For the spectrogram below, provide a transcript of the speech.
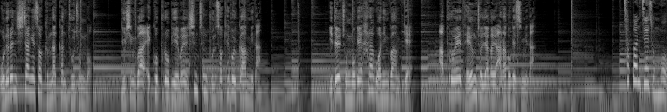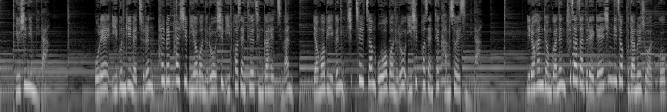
오늘은 시장에서 급락한 두 종목, 유신과 에코프로비엠을 심층 분석해볼까 합니다. 이들 종목의 하락 원인과 함께 앞으로의 대응 전략을 알아보겠습니다. 첫 번째 종목 유신입니다. 올해 2분기 매출은 882억 원으로 12% 증가했지만 영업이익은 17.5억 원으로 20% 감소했습니다. 이러한 경과는 투자자들에게 심리적 부담을 주었고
